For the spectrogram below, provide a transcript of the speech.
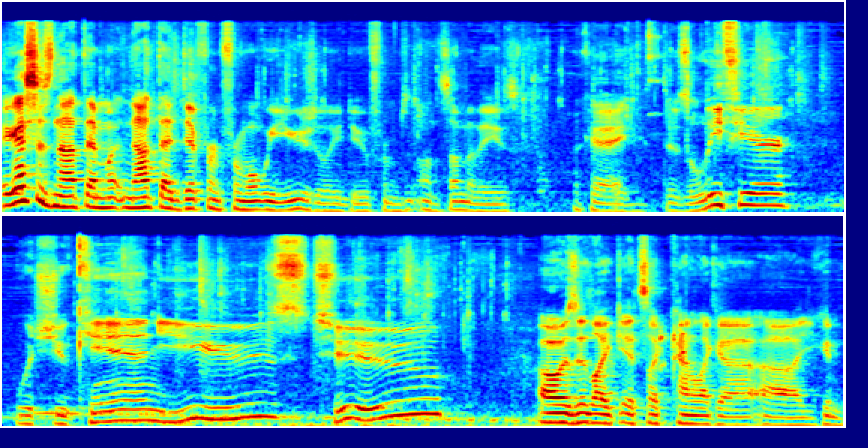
I guess it's not that mu- not that different from what we usually do from on some of these. Okay, there's a leaf here, which you can use to. Oh, is it like it's like kind of like a uh, you can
